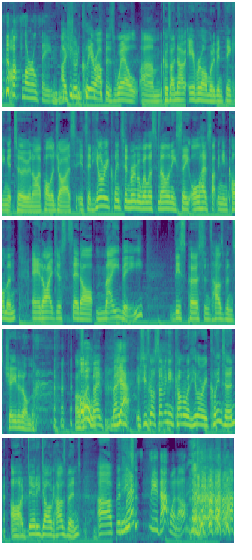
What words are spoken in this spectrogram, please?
a floral theme. I should clear up as well um, because I know everyone would have been thinking it too, and I apologise. It said Hillary Clinton, Rumer Willis, Melanie C all have something in common, and I just said, oh, maybe this person's husband's cheated on them. I was Oh, like, maybe, maybe yeah. if she's got something in common with Hillary Clinton, oh, dirty dog husband. Uh, but he's Let's clear that one up.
